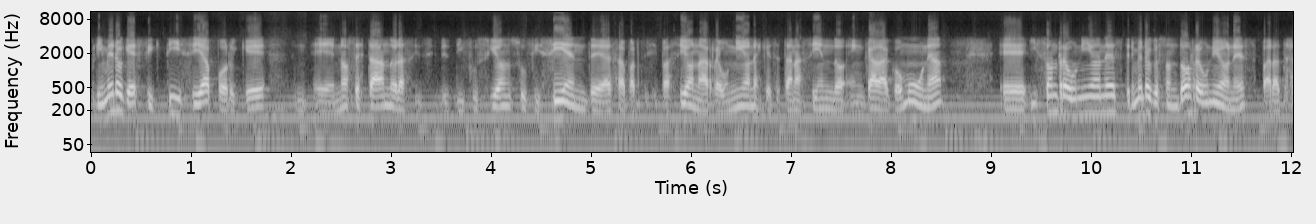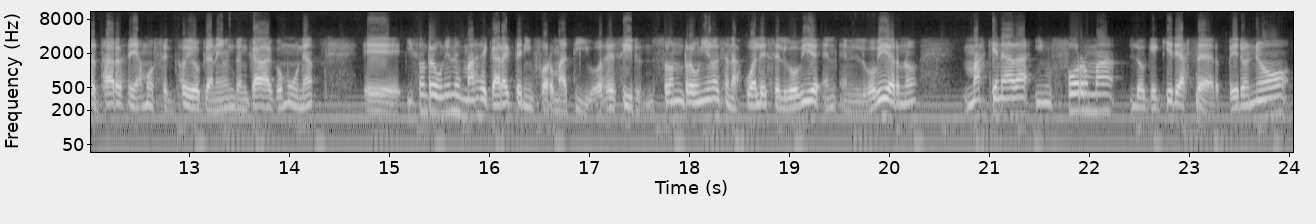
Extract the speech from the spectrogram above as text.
primero que es ficticia porque eh, no se está dando la difusión suficiente a esa participación, a reuniones que se están haciendo en cada comuna, eh, y son reuniones, primero que son dos reuniones para tratar, digamos, el código de planeamiento en cada comuna, eh, y son reuniones más de carácter informativo, es decir, son reuniones en las cuales el, en, el gobierno más que nada informa lo que quiere hacer, pero no,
